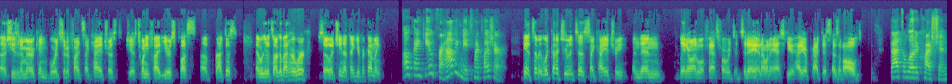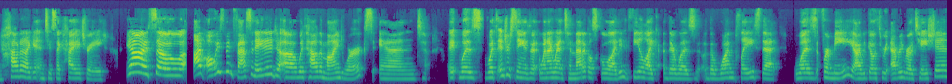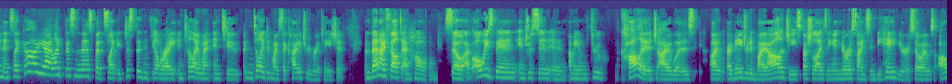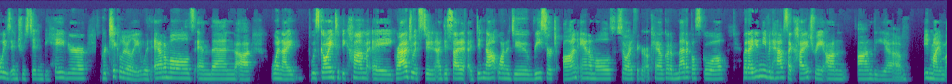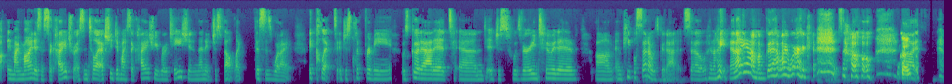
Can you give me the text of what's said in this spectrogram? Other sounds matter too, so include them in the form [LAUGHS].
Uh, she's an American board certified psychiatrist. She has 25 years plus of practice, and we're going to talk about her work. So, Achina, thank you for coming. Oh, thank you for having me. It's my pleasure. Yeah, tell me what got you into psychiatry, and then later on we'll fast forward to today, and I want to ask you how your practice has evolved. That's a loaded question. How did I get into psychiatry? Yeah, so I've always been fascinated uh, with how the mind works. And it was what's interesting is that when I went to medical school, I didn't feel like there was the one place that was for me. I would go through every rotation. It's like, oh, yeah, I like this and this, but it's like it just didn't feel right until I went into, until I did my psychiatry rotation. And then I felt at home. So I've always been interested in, I mean, through college, I was, I, I majored in biology, specializing in neuroscience and behavior. So I was always interested in behavior, particularly with animals. And then uh, when I was going to become a graduate student, I decided I did not want to do research on animals. So I figured, okay, I'll go to medical school. But I didn't even have psychiatry on on the um, in my in my mind as a psychiatrist until I actually did my psychiatry rotation, and then it just felt like this is what I. It clicked. It just clicked for me. I was good at it, and it just was very intuitive. Um, and people said I was good at it. So, and I and I am. I'm good at my work. [LAUGHS] so, Okay. uh,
